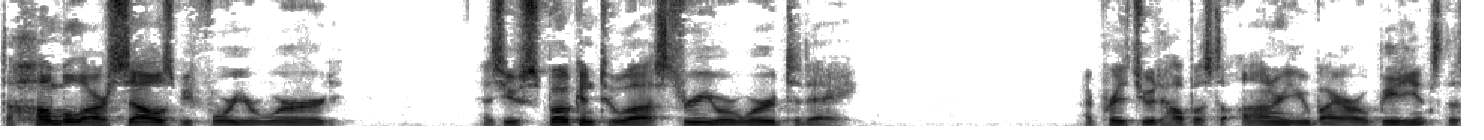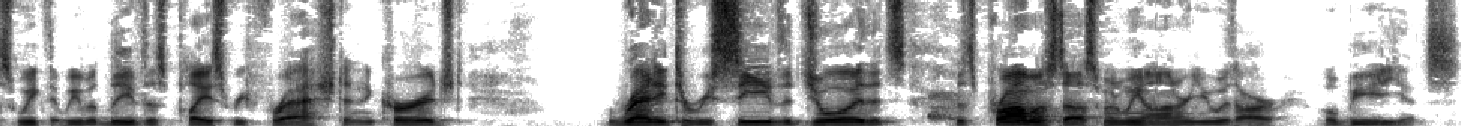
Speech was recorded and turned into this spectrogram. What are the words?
to humble ourselves before your word as you've spoken to us through your word today. I pray that you would help us to honor you by our obedience this week, that we would leave this place refreshed and encouraged ready to receive the joy that's, that's promised us when we honor you with our obedience.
